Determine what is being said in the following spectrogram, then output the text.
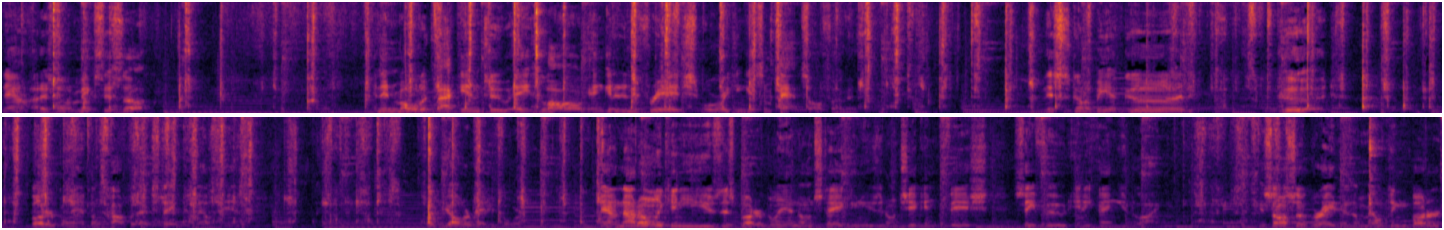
Now, I just want to mix this up and then mold it back into a log and get it in the fridge where we can get some fats off of it. This is going to be a good, good butter blend on top of that steak that melt in. Hope y'all are ready for it. Now, not only can you use this butter blend on steak, you can use it on chicken, fish, seafood, anything you'd like. It's also great as a melting butter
